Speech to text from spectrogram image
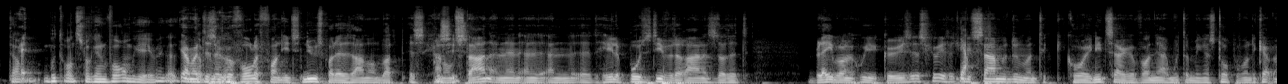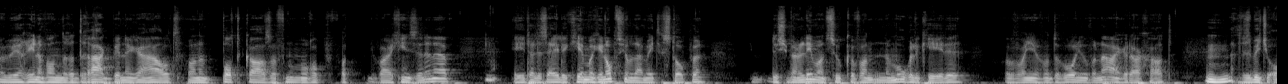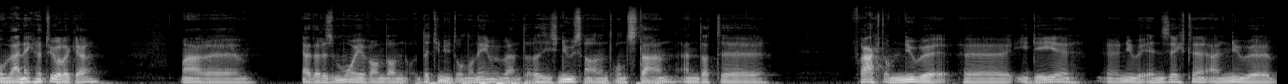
daar En- moeten we ons nog in vormgeven. Dat, Ja, maar het is een gevolg van iets nieuws wat is, aan, wat is gaan Precies. ontstaan. En, en, en, en het hele positieve daaraan is dat het blijkbaar een goede keuze is geweest dat jullie Ja. samen doen. Want ik, ik hoor je niet zeggen van ja, ik moet ermee gaan stoppen, want ik heb me weer een of andere draak binnengehaald van een podcast of noem maar op, wat, waar ik geen zin in heb. Nee, dat is eigenlijk helemaal geen optie om daarmee te stoppen. Dus je bent alleen maar aan het zoeken van de mogelijkheden waarvan je van tevoren niet over nagedacht had. Mhm. Het is een beetje onwennig natuurlijk, hè. Maar eh, ja, dat is het mooie van dan, dat je nu het ondernemen bent. Er is iets nieuws aan het ontstaan en dat eh, vraagt om nieuwe eh, ideeën, eh, nieuwe inzichten en nieuwe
